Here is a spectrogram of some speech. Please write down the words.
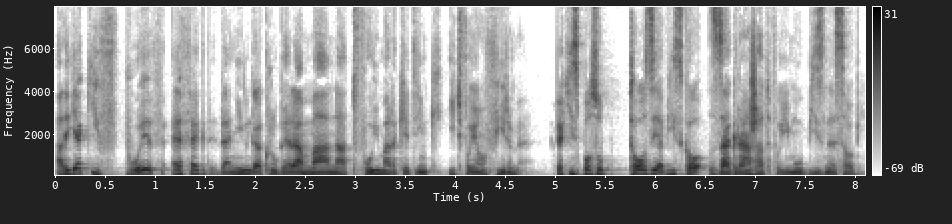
ale jaki wpływ efekt Daninga-Krugera ma na Twój marketing i Twoją firmę? W jaki sposób to zjawisko zagraża Twojemu biznesowi?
